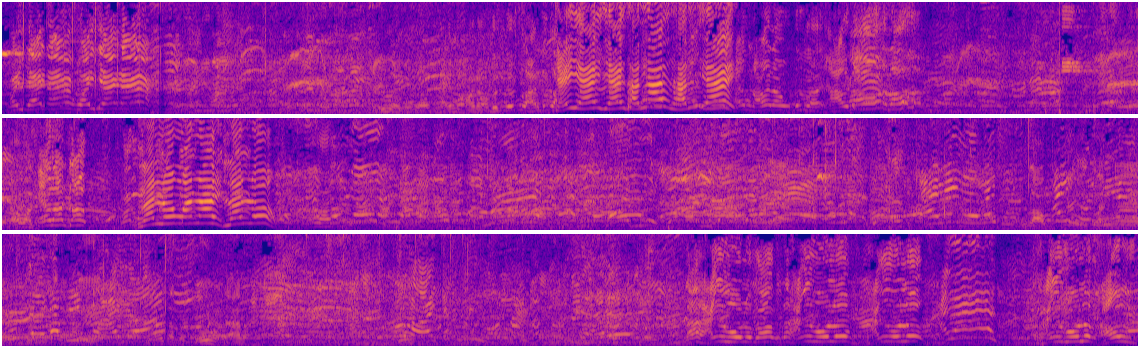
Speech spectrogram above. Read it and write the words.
Quay về nè quay về nè. Chỉ người con thảy nổi đâu đứng đứng lại đứng lại. Chạy về về thịnh ơi thịnh về thảy nổi đâu đứng lại ờ đó đó đâu rồi kéo lên con lên luôn anh ơi lên luôn Cụ Thành một túi đá rồi. Đá thẳng vô luôn con, đá thẳng vô luôn, thẳng vô luôn. Thẳng vô luôn, ừ.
